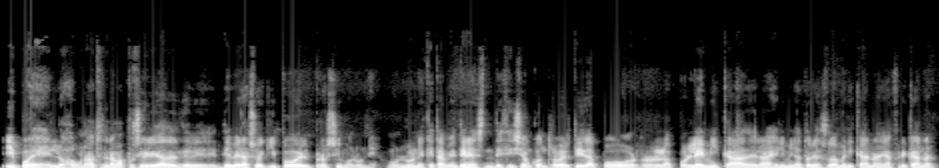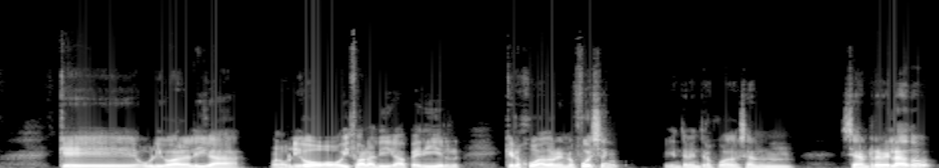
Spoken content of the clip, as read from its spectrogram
Y pues los abonados tendrán más posibilidades de, de ver a su equipo el próximo lunes. Un lunes que también tiene decisión controvertida por la polémica de las eliminatorias sudamericanas y africanas, que obligó a la liga, bueno, obligó o hizo a la liga a pedir que los jugadores no fuesen. Evidentemente los jugadores se han, se han revelado,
